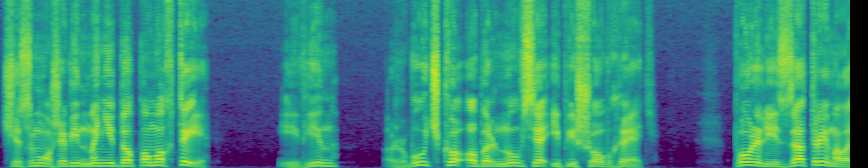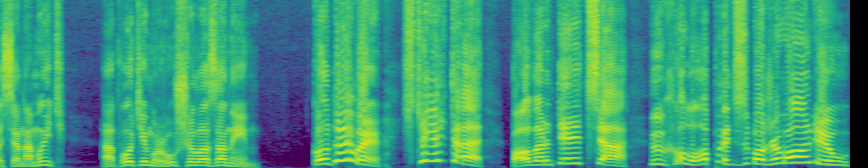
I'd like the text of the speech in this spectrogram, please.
чи зможе він мені допомогти. І він рвучко обернувся і пішов геть. Поллі затрималася на мить, а потім рушила за ним. Куди ви? Стійте, поверніться, хлопець збожеволів.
